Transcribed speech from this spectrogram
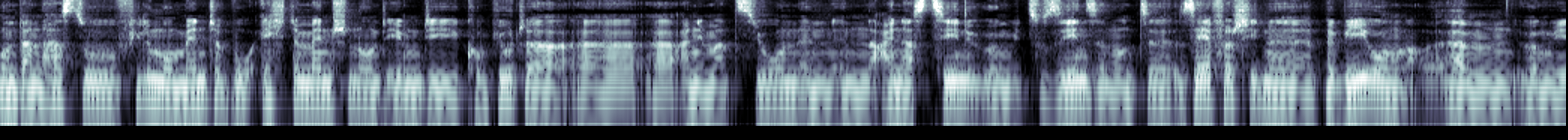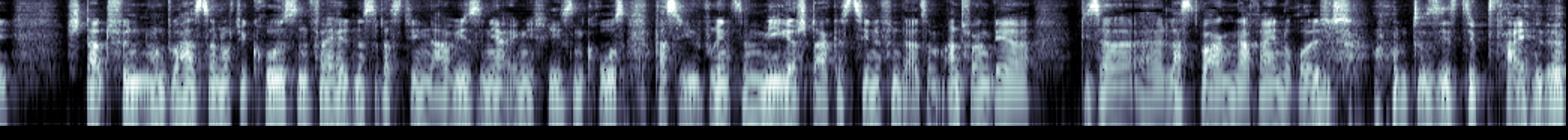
und dann hast du viele Momente, wo echte Menschen und eben die Computeranimationen äh, äh, in, in einer Szene irgendwie zu sehen sind und sehr verschiedene Bewegungen ähm, irgendwie stattfinden. Und du hast dann noch die Größenverhältnisse, dass die Navi sind ja eigentlich riesengroß. Was ich übrigens eine mega starke Szene finde, als am Anfang der dieser äh, Lastwagen da reinrollt und du siehst die Pfeile,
